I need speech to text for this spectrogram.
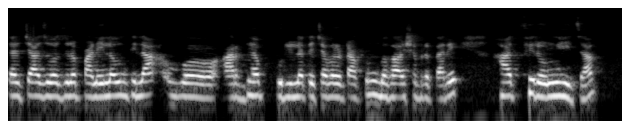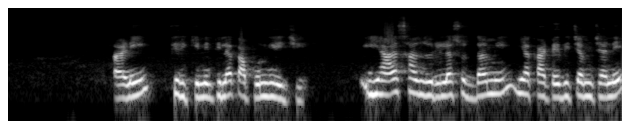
त्याच्या आजूबाजूला पाणी लावून तिला अर्ध्या पुरीला त्याच्यावर टाकून बघा अशा प्रकारे हात फिरवून घ्यायचा. आणि फिरकीने तिला कापून घ्यायची. ह्या सांजुरीला सुद्धा मी या काटेरी चमच्याने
